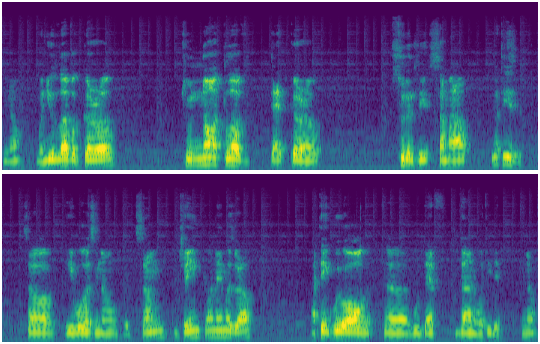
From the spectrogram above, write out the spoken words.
You know, when you love a girl, to not love that girl, suddenly somehow not easy. So he was, you know, with some drink on him as well. I think we all uh, would have done what he did, you know.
